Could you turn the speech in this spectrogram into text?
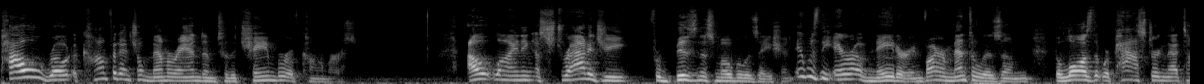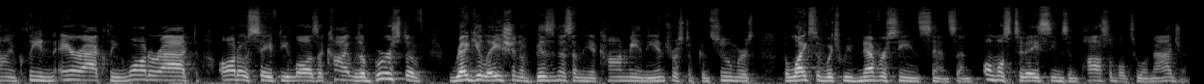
Powell wrote a confidential memorandum to the Chamber of Commerce outlining a strategy for business mobilization. It was the era of Nader, environmentalism, the laws that were passed during that time, Clean Air Act, Clean Water Act, auto safety laws. It was a burst of regulation of business and the economy in the interest of consumers, the likes of which we've never seen since, and almost today seems impossible to imagine.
